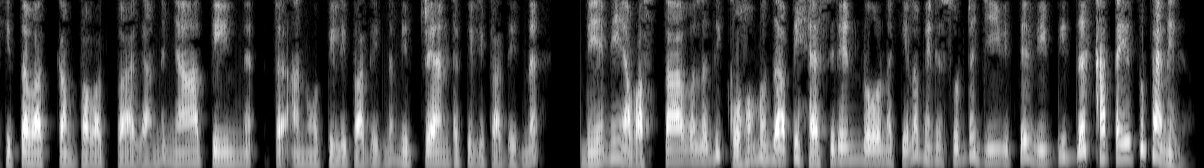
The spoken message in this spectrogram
හිතවත්කම් පවත්වා ගන්න, ඥාතීන්ට අනුව පිළිපදින්න, මිත්‍රයන්ට පිළිපදින්න. මේ මේ අවස්ථාවලදී කොහොමද අපි හැසිරෙන්න ඕන කියලා මිනිසුන්ට ජීවිතේ විවිධ කටයුතු පැමිණෙනවා.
